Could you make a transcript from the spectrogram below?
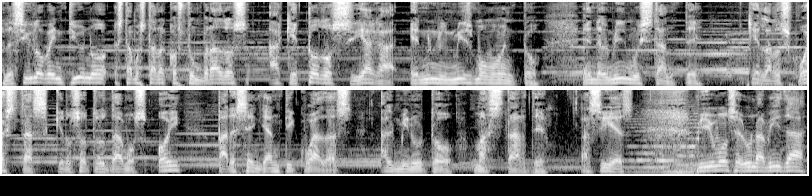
En el siglo XXI estamos tan acostumbrados a que todo se haga en un mismo momento, en el mismo instante, que las respuestas que nosotros damos hoy parecen ya anticuadas al minuto más tarde. Así es, vivimos en una vida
